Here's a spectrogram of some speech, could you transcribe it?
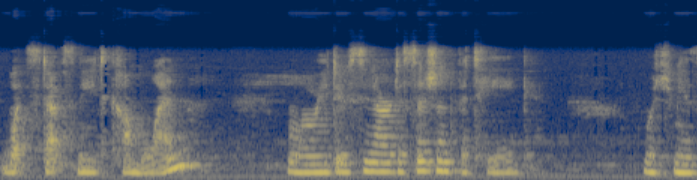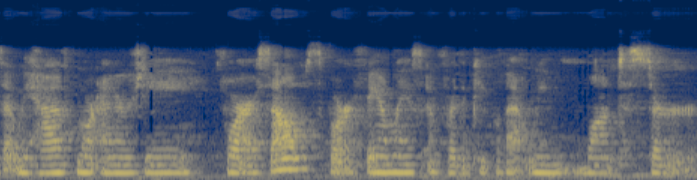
what steps need to come when, we're reducing our decision fatigue, which means that we have more energy for ourselves, for our families, and for the people that we want to serve.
